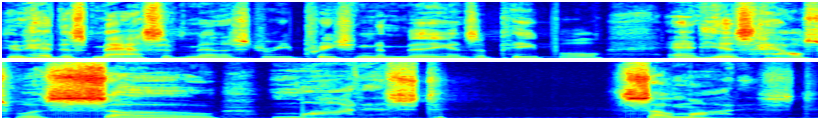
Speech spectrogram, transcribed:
who had this massive ministry preaching to millions of people, and his house was so modest. So modest.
